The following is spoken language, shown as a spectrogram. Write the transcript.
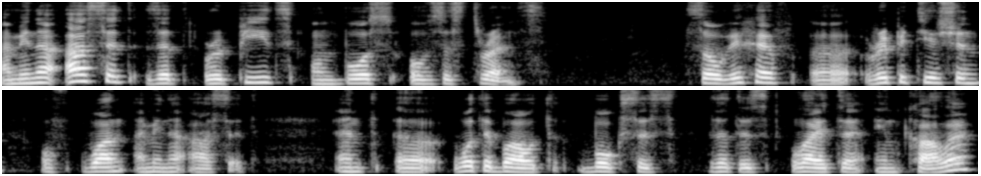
amino acid that repeats on both of the strands. So we have a repetition of one amino acid. And uh, what about boxes that is lighter in color?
